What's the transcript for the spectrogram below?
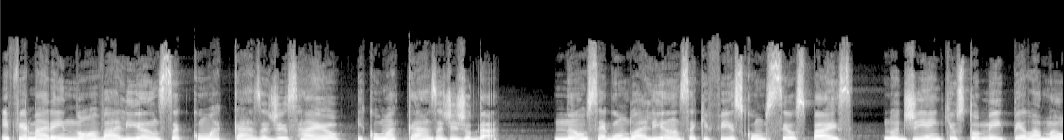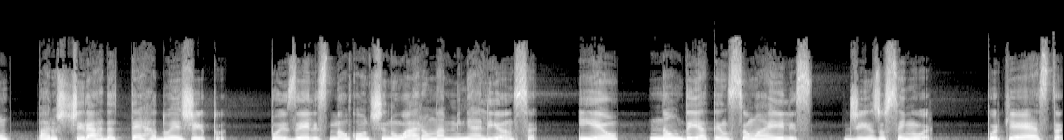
e firmarei nova aliança com a casa de Israel e com a casa de Judá não segundo a aliança que fiz com seus pais, no dia em que os tomei pela mão para os tirar da terra do Egito, pois eles não continuaram na minha aliança, e eu não dei atenção a eles, diz o Senhor. Porque esta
